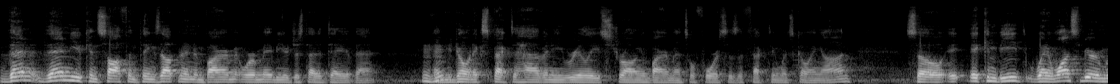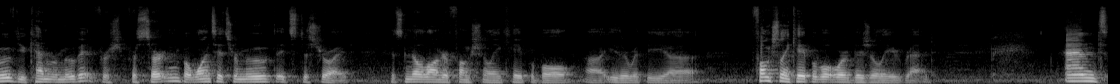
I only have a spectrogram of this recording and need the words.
then, then you can soften things up in an environment where maybe you're just at a day event and you don't expect to have any really strong environmental forces affecting what's going on. So it, it can be, when it wants to be removed, you can remove it for, for certain, but once it's removed, it's destroyed. It's no longer functionally capable, uh, either with the uh, functionally capable or visually read. And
